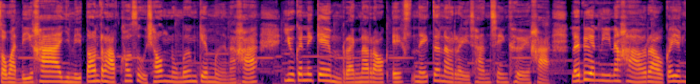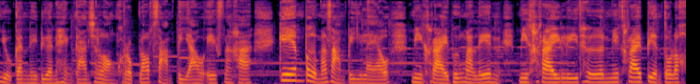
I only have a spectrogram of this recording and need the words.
สวัสดีค่ะ ยินดีต้อนรับเข้าสู่ช่องนุ้งเบิ้มเกมเหมือนะคะ อยู่กันในเกม Ragnarok X Next Generation เช่นเคยค่ะ และเดือนนี้นะคะ เราก็ยังอยู่กันในเดือนแห่งการฉลองครบรอบ 3 ปี RX นะคะ เกมเปิดมา 3 ปีแล้ว มีใครเพิ่งมาเล่น มีใครรีเทิร์นมีใครเปลี่ยนตัวละค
